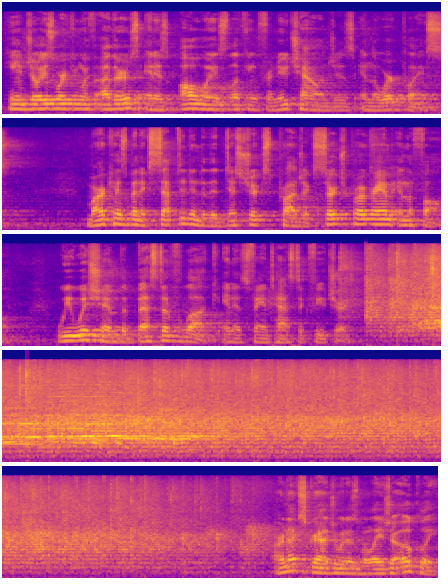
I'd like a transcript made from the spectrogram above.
He enjoys working with others and is always looking for new challenges in the workplace. Mark has been accepted into the district's Project Search program in the fall. We wish him the best of luck in his fantastic future. Our next graduate is Malaysia Oakley.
